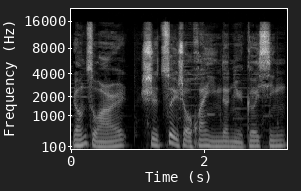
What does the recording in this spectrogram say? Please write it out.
容祖儿是最受欢迎的女歌星。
